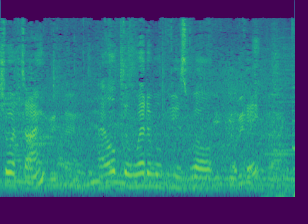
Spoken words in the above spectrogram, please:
short time. I hope the weather will be as well okay.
